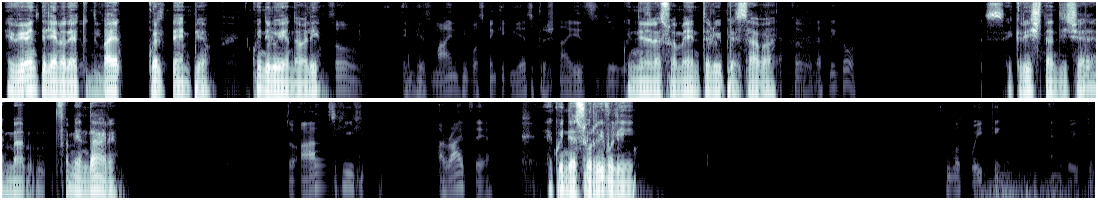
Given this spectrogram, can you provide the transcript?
E ovviamente gli hanno detto, vai a quel tempio. Quindi lui andava lì. Quindi nella sua mente lui pensava, se Krishna dice, "Eh, ma fammi andare. E quindi al suo arrivo lì, he was waiting and waiting.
